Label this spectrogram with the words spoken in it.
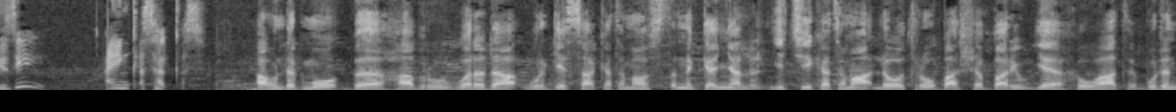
ጊዜ አይንቀሳቀስ። አሁን ደግሞ በሀብሩ ወረዳ ውርጌሳ ከተማ ውስጥ እንገኛለን። ይቺ ከተማ ለወትሮ በአሸባሪው የህወሓት ቡድን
